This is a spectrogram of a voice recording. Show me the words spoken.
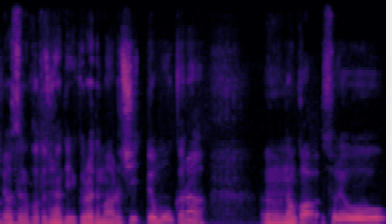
幸せな形なんていくらでもあるしって思うから、うん、なんかそれを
